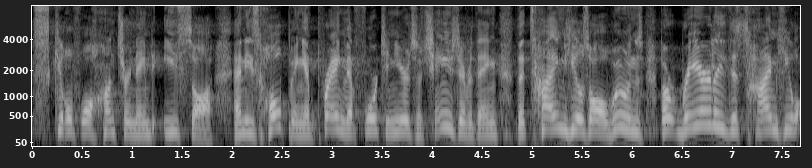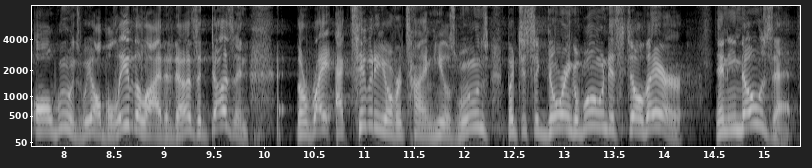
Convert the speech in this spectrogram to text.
skillful hunter named Esau. And he's hoping and praying that 14 years have changed everything, that time heals all wounds, but rarely does time heal all wounds. We all believe the lie that it does, it doesn't. the right activity over time heals wounds, but just ignoring a wound, is still there. And he knows that.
